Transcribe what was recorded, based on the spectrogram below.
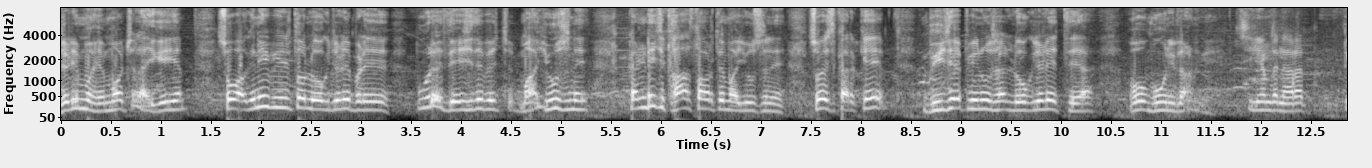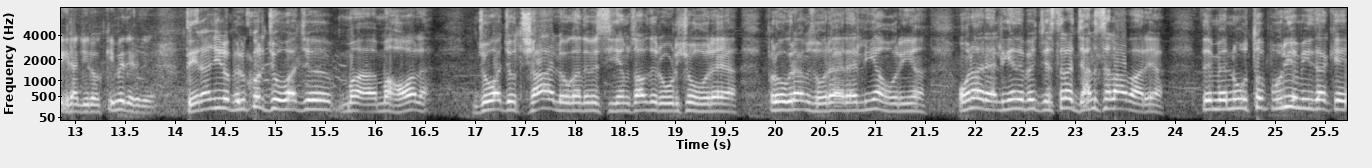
ਜਿਹੜੀ ਮੁਹਿੰਮ ਉਹ ਚਲਾਈ ਗਈ ਹੈ। ਸੋ ਅਗਨੀਵੀਰ ਤੋਂ ਲੋਕ ਜਿਹੜੇ ਬੜੇ ਪੂਰੇ ਦੇਸ਼ ਦੇ ਵਿੱਚ ਮਾਯੂਸ ਨੇ ਕੰਢੀ 'ਚ ਖਾਸ ਤੌਰ ਤੇ ਮਾਯੂਸ ਨੇ। ਸੋ ਇਸ ਕਰਕੇ ਬੀਜੇਪੀ ਨੂੰ ਸਾਡੇ ਲੋਕ ਜਿਹੜੇ ਇੱਥੇ ਆ ਉਹ ਮੂੰਹ ਨਹੀਂ ਲਾਣਗੇ। ਸੀਐਮ ਦਾ ਨਾਰਾ 13-0 ਕਿਵੇਂ ਦੇਖਦੇ ਹੋ? 13 ਜੀਰੋ ਬਿਲਕੁਲ ਜੋ ਅੱਜ ਮਾਹੌਲ ਹੈ ਜੋ ਅੱਜ ਉਤਸ਼ਾਹ ਹੈ ਲੋਕਾਂ ਦੇ ਵਿੱਚ ਸੀਐਮ ਸਾਹਿਬ ਦੇ ਰੋਡ ਸ਼ੋਅ ਹੋ ਰਹੇ ਆ ਪ੍ਰੋਗਰਾਮਸ ਹੋ ਰਹੇ ਆ ਰੈਲੀਆਂ ਹੋ ਰਹੀਆਂ। ਉਹਨਾਂ ਰੈਲੀਆਂ ਦੇ ਵਿੱਚ ਜਿਸ ਤਰ੍ਹਾਂ ਜਨ ਸਲਾਹ ਆ ਰਿਹਾ ਤੇ ਮੈਨੂੰ ਉੱਥੋਂ ਪੂਰੀ ਉਮੀਦ ਹੈ ਕਿ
